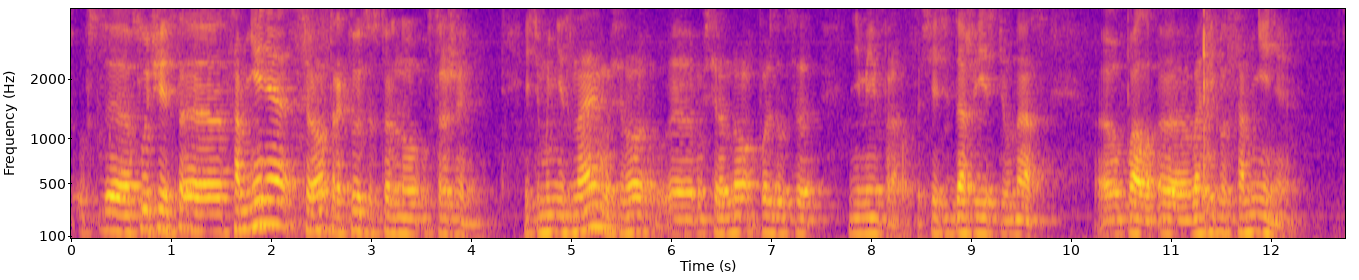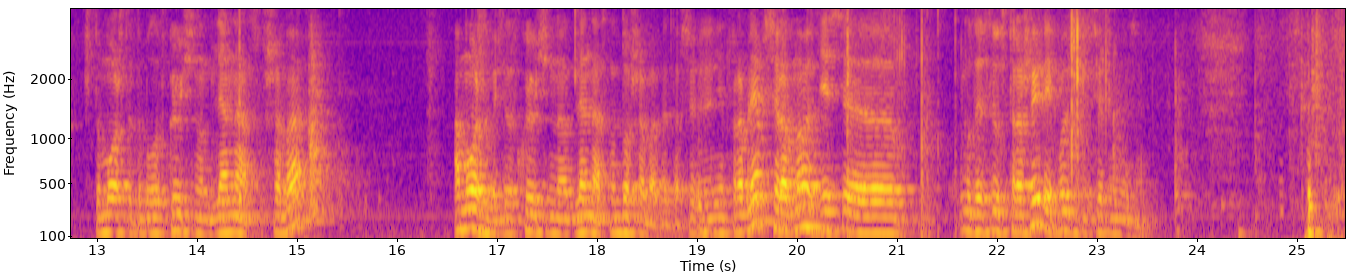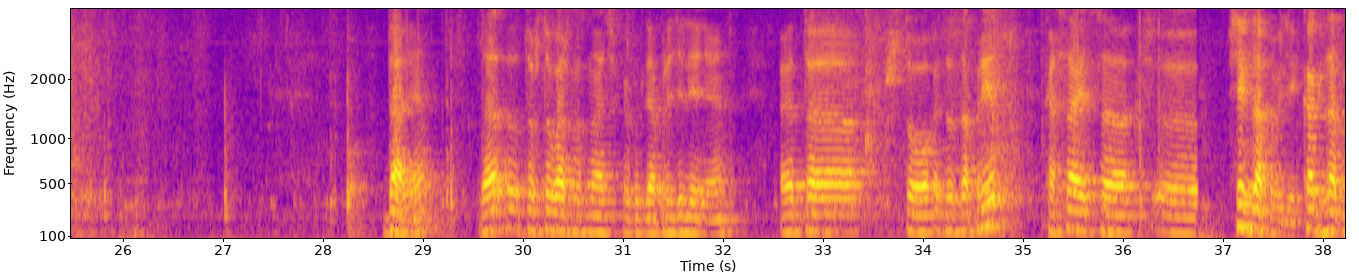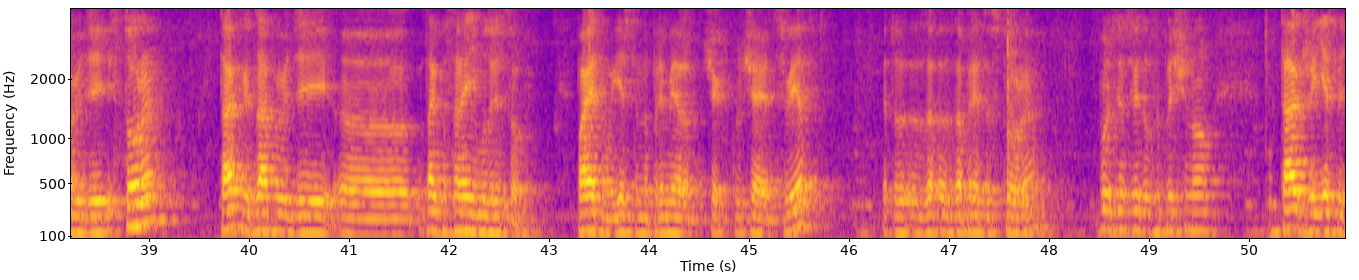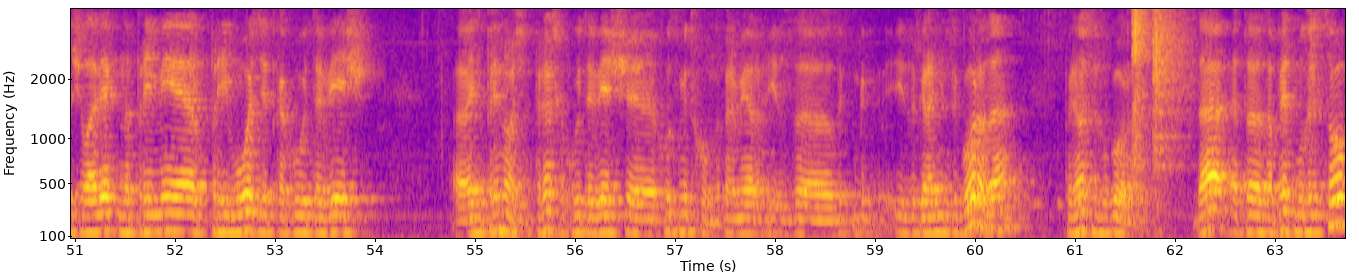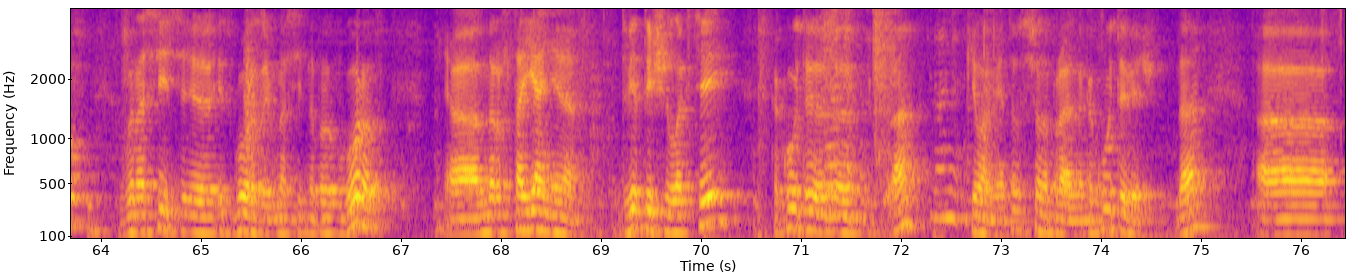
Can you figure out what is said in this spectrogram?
В, э, в случае э, сомнения все равно трактуется в сторону устражения. Если мы не знаем, мы все равно, мы все равно пользоваться не имеем права. То есть если даже если у нас упал, возникло сомнение, что может это было включено для нас в шаббат, а может быть это включено для нас, но до шаббата это все нет проблем, все равно здесь э, мудрецы устражили и пользоваться светом нельзя. Далее, да, то, что важно знать как бы для определения, это что это запрет касается э, всех заповедей, как заповедей истории, так и заповедей, э, так и постановлений мудрецов. Поэтому, если, например, человек включает свет, это запрет истории, пользование светом запрещено. Также, если человек, например, привозит какую-то вещь, или приносит, приносит какую-то вещь э, хусмитхум, например, из, э, из-за границы города, приносит в город. Да, это запрет мудрецов выносить э, из города и вносить, наоборот, в город э, на расстояние 2000 локтей, какую-то э, а? километр. километр, совершенно правильно, какую-то вещь, да, а,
